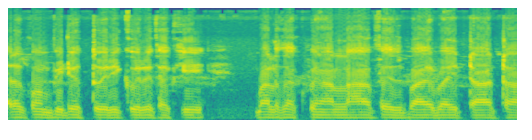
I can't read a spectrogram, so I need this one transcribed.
এরকম ভিডিও তৈরি করে থাকি। ভালো থাকবেন, আল্লাহ হাফেজ বাই বাই টাটা।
